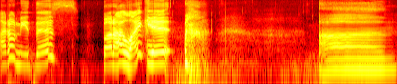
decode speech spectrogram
I don't need this, but I like it. Um,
